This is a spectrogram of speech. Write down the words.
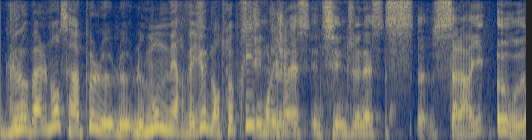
globalement, c'est un peu le, monde merveilleux de l'entreprise pour les jeunes. C'est une jeunesse salariée heureuse,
